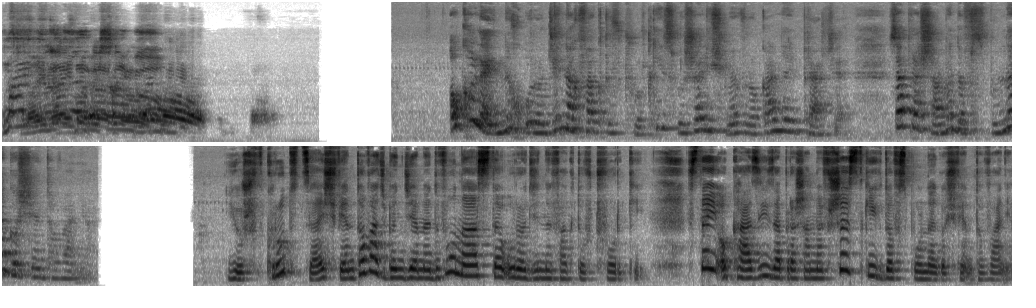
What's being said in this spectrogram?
Najlepszego. O kolejnych urodzinach faktów czwórki słyszeliśmy w lokalnej prasie. Zapraszamy do wspólnego świętowania. Już wkrótce świętować będziemy 12 urodziny faktów czwórki. Z tej okazji zapraszamy wszystkich do wspólnego świętowania.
